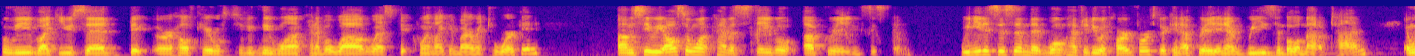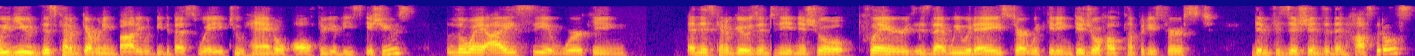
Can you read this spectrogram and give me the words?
believe, like you said, Bit, or healthcare will specifically want kind of a Wild West Bitcoin-like environment to work in. Um, see, we also want kind of a stable upgrading system. We need a system that won't have to do with hard forks, but can upgrade in a reasonable amount of time. And we viewed this kind of governing body would be the best way to handle all three of these issues. The way I see it working, and this kind of goes into the initial players, is that we would A, start with getting digital health companies first, then physicians, and then hospitals.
